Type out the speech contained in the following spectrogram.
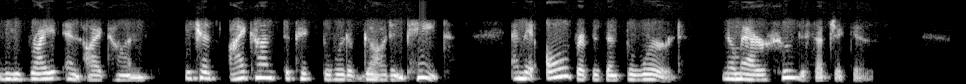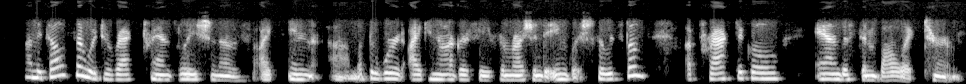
we write an icon because icons depict the Word of God in paint, and they all represent the Word, no matter who the subject is. Um, it's also a direct translation of in um, of the word iconography from Russian to English. So it's both a practical and a symbolic term.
